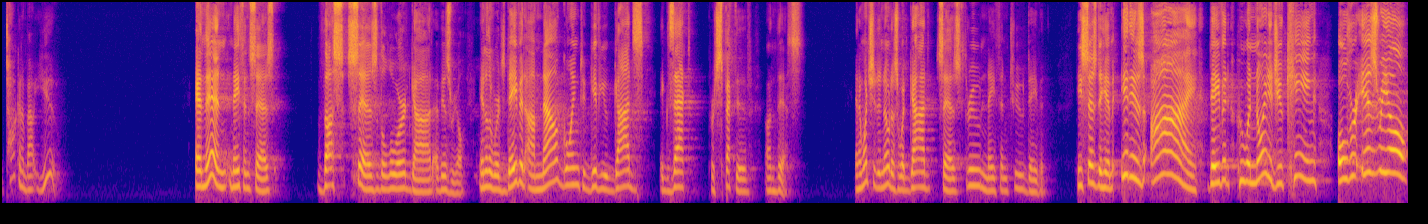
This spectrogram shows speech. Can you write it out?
I'm talking about you. And then Nathan says, Thus says the Lord God of Israel. In other words, David, I'm now going to give you God's exact perspective on this. And I want you to notice what God says through Nathan to David. He says to him, It is I, David, who anointed you king over Israel.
